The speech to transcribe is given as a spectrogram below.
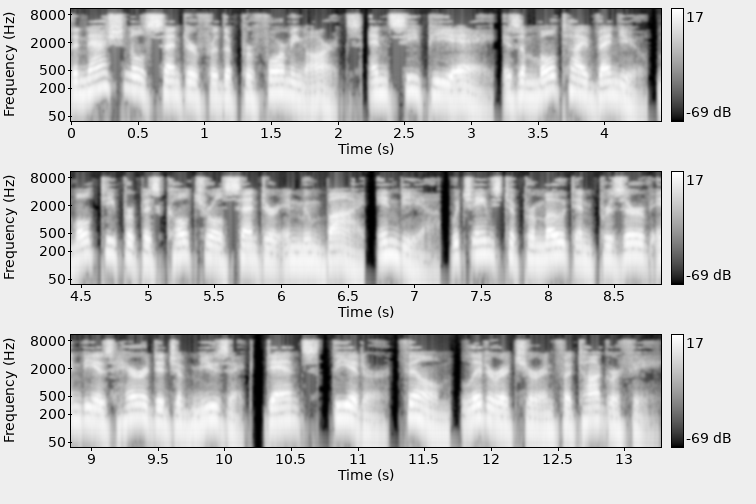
The National Centre for the Performing Arts is a multi-venue, multi-purpose cultural centre in Mumbai, India, which aims to promote and preserve India's heritage of music, dance, theatre, film, literature and photography.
